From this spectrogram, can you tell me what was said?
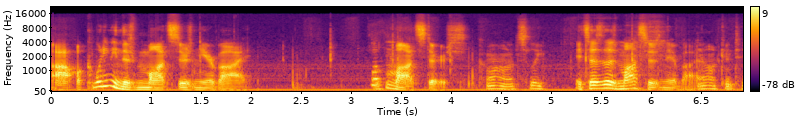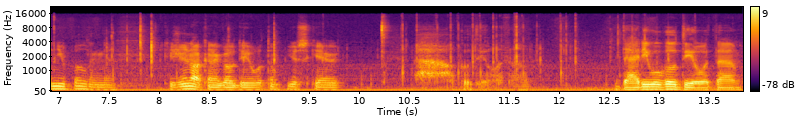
Oh, what do you mean there's monsters nearby? What monsters? Come on, let's sleep. It says there's monsters nearby. I'll continue building then. Because you're not going to go deal with them. You're scared. I'll go deal with them. Daddy will go deal with them.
